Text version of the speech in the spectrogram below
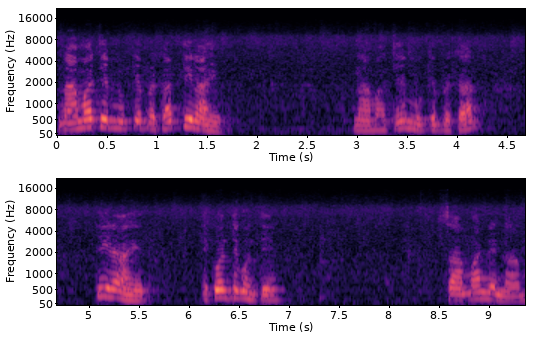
नामाचे मुख्य प्रकार तीन आहेत. नामाचे मुख्य प्रकार तीन आहेत. ते कोणते कोणते? सामान्य नाम.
